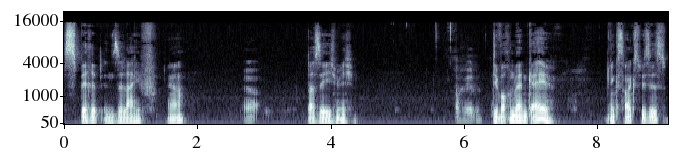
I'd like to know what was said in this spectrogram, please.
Spirit in the Life, ja. Ja, Da sehe ich mich. auf jeden. Die Wochen werden geil. Ich sag's, wie es ist.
